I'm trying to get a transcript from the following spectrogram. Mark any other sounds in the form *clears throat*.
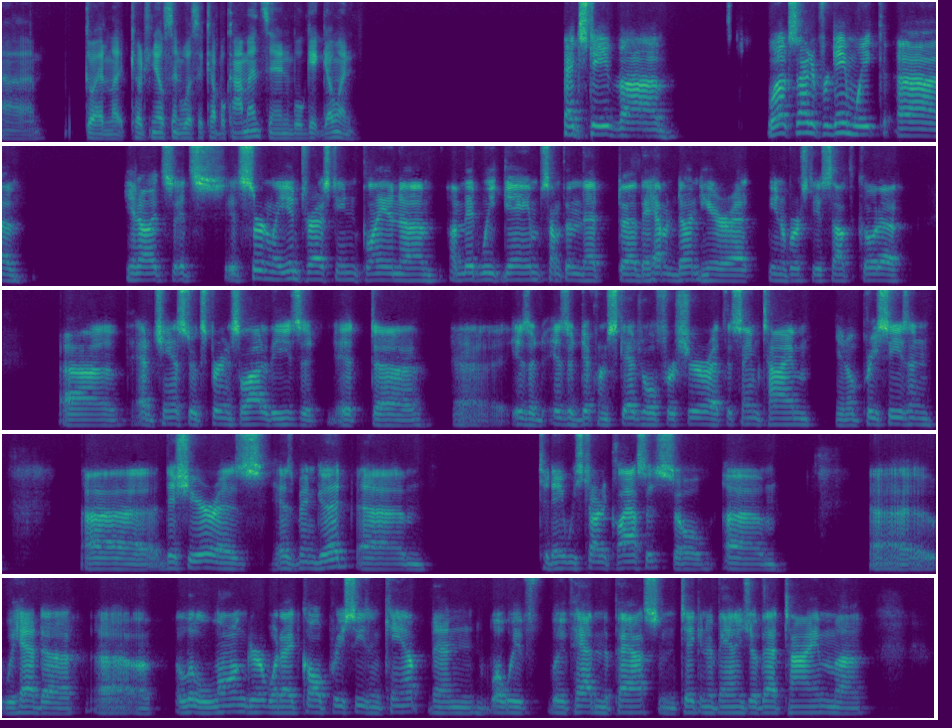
uh, go ahead and let Coach Nielson with a couple comments, and we'll get going. Thanks, Steve. Uh, well, excited for game week. Uh, you know, it's it's it's certainly interesting playing um, a midweek game, something that uh, they haven't done here at University of South Dakota. Uh, had a chance to experience a lot of these. It it uh, uh, is a is a different schedule for sure. At the same time, you know, preseason uh, this year has has been good. Um, today we started classes, so um, uh, we had a, a, a, little longer what I'd call preseason camp than what we've we've had in the past, and taken advantage of that time uh,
